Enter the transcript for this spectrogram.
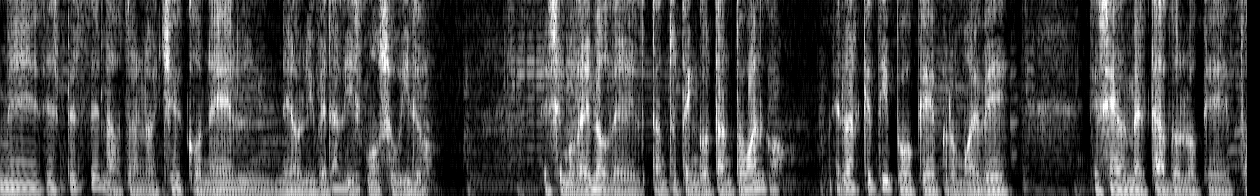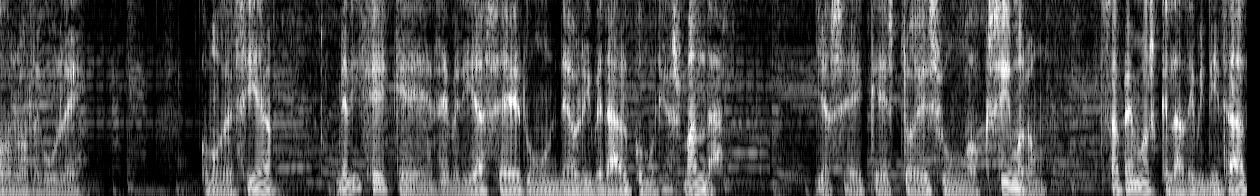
Me desperté la otra noche con el neoliberalismo subido. Ese modelo del tanto tengo, tanto algo. El arquetipo que promueve que sea el mercado lo que todo lo regule. Como decía, me dije que debería ser un neoliberal como Dios manda. Ya sé que esto es un oxímoron. Sabemos que la divinidad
